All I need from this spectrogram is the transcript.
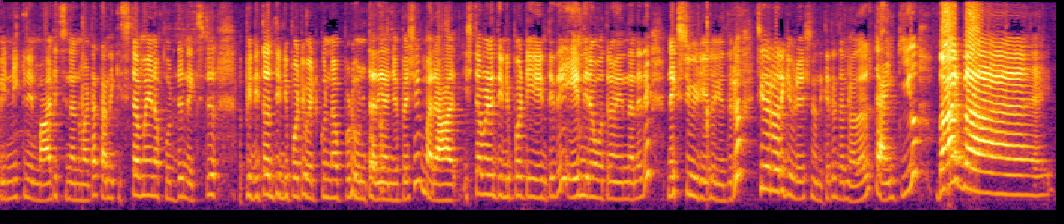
పిన్నికి నేను మాట ఇచ్చిన అనమాట తనకి ఇష్టమైన ఫుడ్ నెక్స్ట్ పిన్నితో తిండిపోటీ పెట్టుకున్నప్పుడు ఉంటుంది అని చెప్పేసి. మరి ఆ ఇష్టమైన తిండిపోటీ ఏంటిది? ఏం తినబోతున్నాం ఏందనేది నెక్స్ట్ వీడియోలో ఎదురు. చివరి వరకు వీడియో ఇచ్చినందుకైతే ధన్యవాదాలు. థ్యాంక్ యూ బాయ్ బాయ్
